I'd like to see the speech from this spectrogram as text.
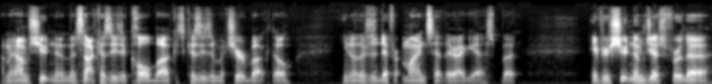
I mean, I'm shooting him. It's not because he's a cull buck. It's because he's a mature buck, though. You know, there's a different mindset there, I guess. But if you're shooting them just for the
